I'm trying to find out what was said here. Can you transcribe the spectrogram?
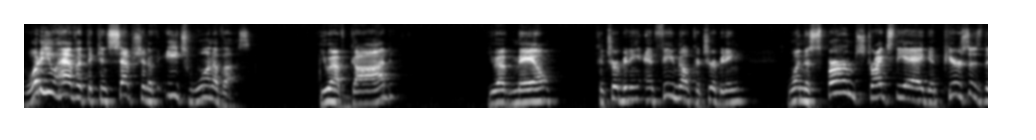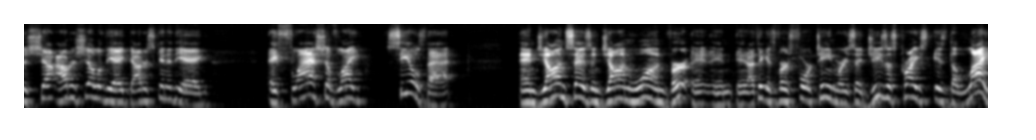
What do you have at the conception of each one of us? You have God, you have male contributing and female contributing. When the sperm strikes the egg and pierces the shell, outer shell of the egg, the outer skin of the egg, a flash of light seals that. And John says in John 1, and I think it's verse 14, where he said, Jesus Christ is the light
